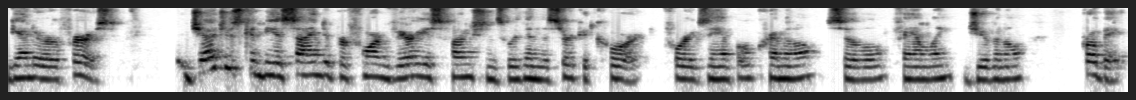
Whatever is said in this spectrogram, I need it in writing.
Ganderer first. Judges can be assigned to perform various functions within the circuit court. For example, criminal, civil, family, juvenile, probate.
